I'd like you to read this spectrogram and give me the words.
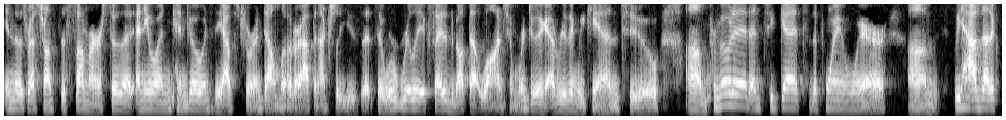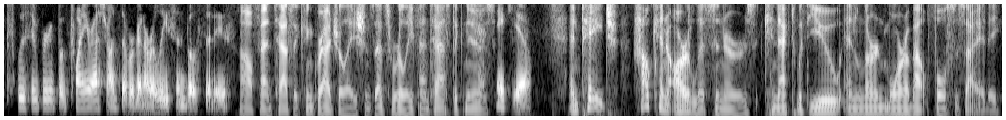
in those restaurants this summer, so that anyone can go into the App Store and download our app and actually use it. So we're really excited about that launch, and we're doing everything we can to um, promote it and to get to the point where um, we have that exclusive group of 20 restaurants that we're going to release in both cities. Oh, fantastic! Congrats congratulations. That's really fantastic news. Thank you. And Paige, how can our listeners connect with you and learn more about Full Society?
